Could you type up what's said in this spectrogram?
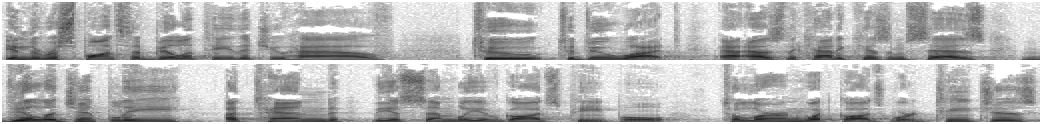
in the responsibility that you have to, to do what? As the Catechism says, diligently attend the assembly of God's people to learn what God's Word teaches,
